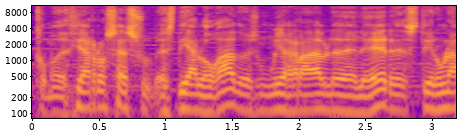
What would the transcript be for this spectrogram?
como decía Rosa, es, es dialogado, es muy agradable de leer, es- tiene una,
